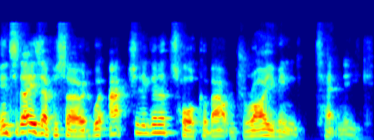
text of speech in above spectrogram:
In today's episode, we're actually going to talk about driving technique.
